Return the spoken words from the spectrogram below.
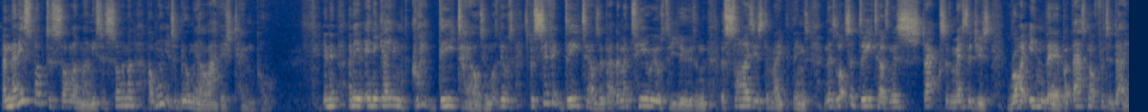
And then he spoke to Solomon. He said, Solomon, I want you to build me a lavish temple. Know, and, he, and he gave him great details. What, there was specific details about the materials to use and the sizes to make things. And there's lots of details and there's stacks of messages right in there, but that's not for today.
